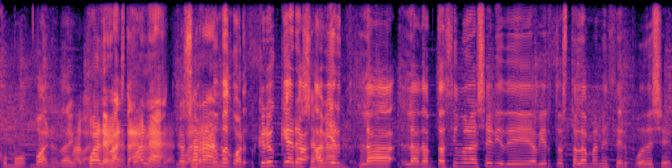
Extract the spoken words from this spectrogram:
como. Bueno, da igual. ¿Cuál ¿Qué era? más da? ¿Cuál era? Los ¿Cuál Serrano. No me acuerdo. Creo que era la, la adaptación a la serie de Abierto hasta el amanecer, puede ser.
